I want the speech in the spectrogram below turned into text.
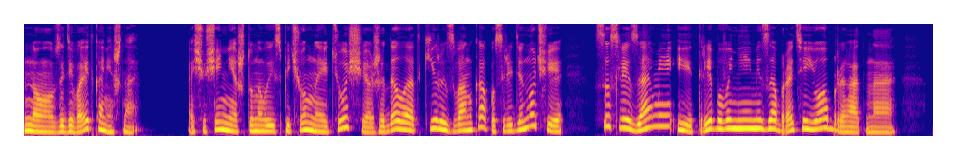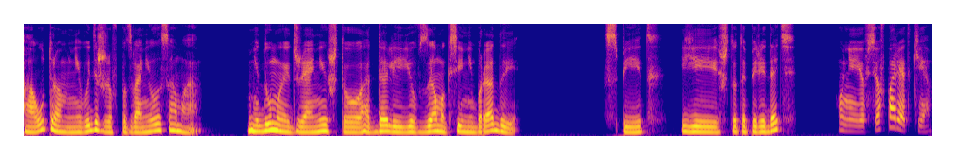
но задевает, конечно. Ощущение, что новоиспечённая тёща ожидала от Киры звонка посреди ночи со слезами и требованиями забрать её обратно, а утром, не выдержав, позвонила сама. Не думают же они, что отдали ее в замок Синей Бороды. Спит. Ей что-то передать? У нее все в порядке?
